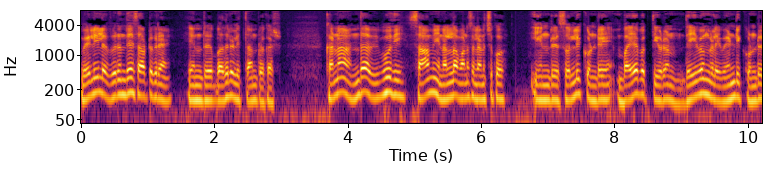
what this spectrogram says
வெளியில விருந்தே சாப்பிட்டுக்கிறேன். என்று பதிலளித்தான் பிரகாஷ். கண்ணா இந்த விபூதி சாமி நல்லா மனசில் நினச்சிக்கோ என்று சொல்லிக்கொண்டே பயபக்தியுடன் தெய்வங்களை வேண்டிக் கொண்டு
